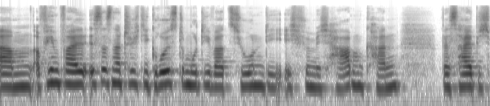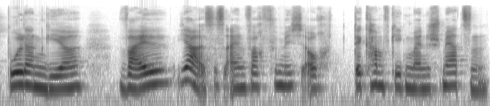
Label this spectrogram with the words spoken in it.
Ähm, auf jeden Fall ist das natürlich die größte Motivation, die ich für mich haben kann, weshalb ich bouldern gehe, weil ja, es ist einfach für mich auch der Kampf gegen meine Schmerzen.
